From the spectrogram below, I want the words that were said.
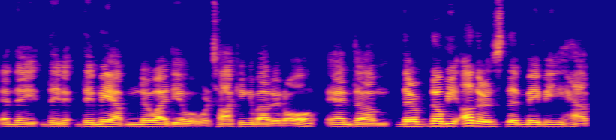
and they they they may have no idea what we're talking about at all. And um, there there'll be others that maybe have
